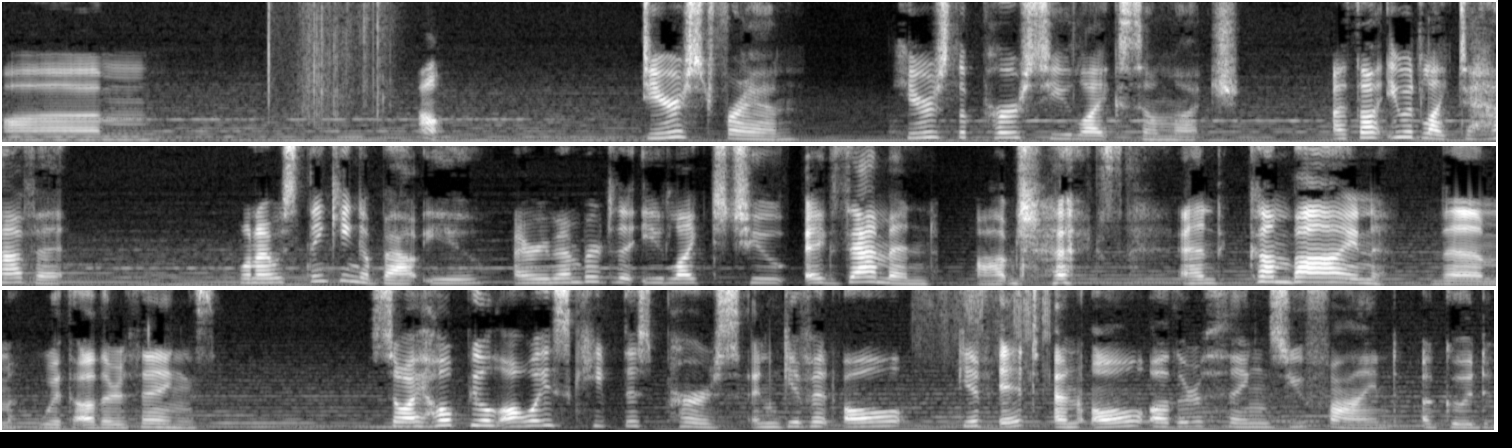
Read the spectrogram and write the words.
Um. Oh. Dearest Fran, here's the purse you like so much. I thought you would like to have it. When I was thinking about you, I remembered that you liked to examine objects and combine them with other things. So I hope you'll always keep this purse and give it all give it and all other things you find a good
